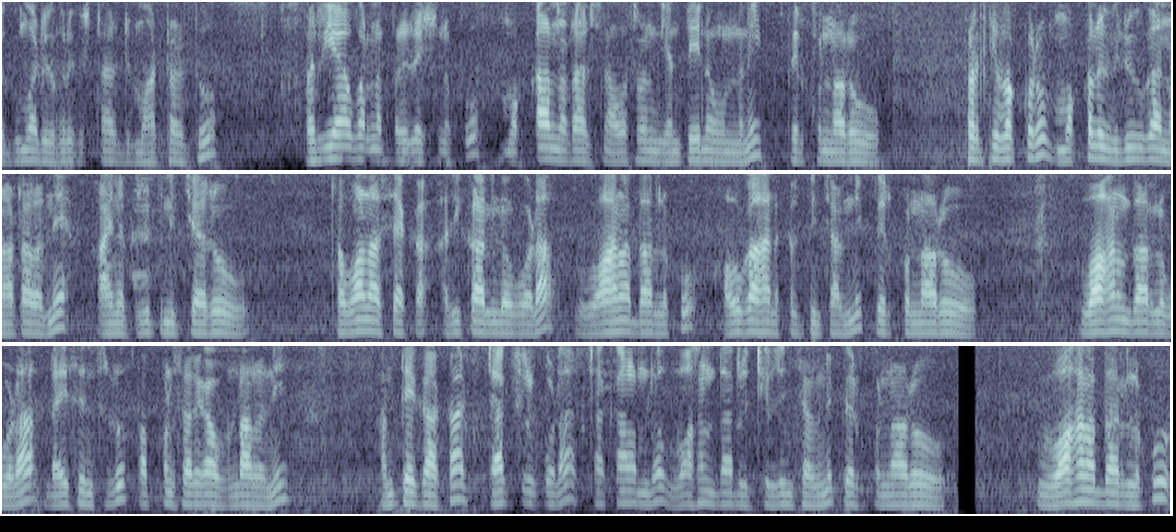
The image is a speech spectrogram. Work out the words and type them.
దగ్గుమాటి వెంకటకృష్ణారెడ్డి మాట్లాడుతూ పర్యావరణ పరిరక్షణకు మొక్కలు నాటాల్సిన అవసరం ఎంతైనా ఉందని పేర్కొన్నారు. ప్రతి ఒక్కరూ మొక్కలు విరివిగా నాటాలని ఆయన పిలుపునిచ్చారు. రవాణా శాఖ అధికారులు కూడా వాహనదారులకు అవగాహన కల్పించాలని పేర్కొన్నారు. వాహనదారులు కూడా లైసెన్సులు తప్పనిసరిగా ఉండాలని అంతేకాక ట్యాక్సులు కూడా సకాలంలో వాహనదారులు చెల్లించాలని పేర్కొన్నారు. వాహనదారులకు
